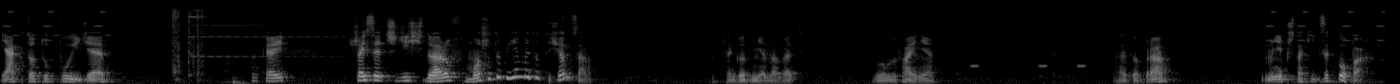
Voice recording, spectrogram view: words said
Jak to tu pójdzie. Okej. 630 dolarów. Może dobijemy do 1000. Tego dnia nawet. To byłoby fajnie. Ale dobra. No nie przy takich zakupach.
